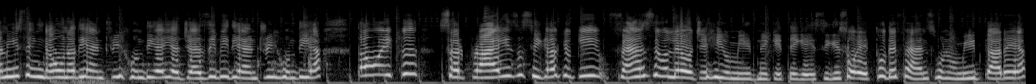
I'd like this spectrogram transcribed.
ਹਨੀ ਸਿੰਘ ਆ ਉਹਨਾਂ ਦੀ ਐਂਟਰੀ ਹੁੰਦੀ ਹੈ ਜਾਂ ਜੈਜ਼ੀ ਬੀ ਦੀ ਐਂਟਰੀ ਹੁੰਦੀ ਹੈ ਤਾਂ ਉਹ ਇੱਕ ਸਰਪ੍ਰਾਈਜ਼ ਸੀਗਾ ਕਿਉਂਕਿ ਫੈਨਸ ਦੇ ਵੱਲੋਂ ਅਜਿਹੀ ਉਮੀਦ ਨਹੀਂ ਕੀਤੀ ਗਈ ਸੀਗੀ। ਸੋ ਇੱਥੋਂ ਦੇ ਫੈਨਸ ਹੁਣ ਉਮੀਦ ਕਰ ਰਹੇ ਆ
